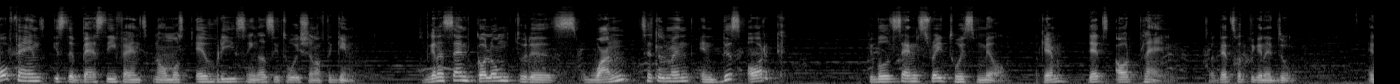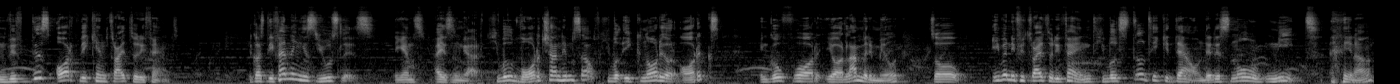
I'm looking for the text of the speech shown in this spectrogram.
offense is the best defense in almost every single situation of the game. So I'm gonna send Gollum to this one settlement and this orc, he will send straight to his mill, okay? That's our plan. So that's what we're gonna do. And with this orc, we can try to defend. Because defending is useless against Isengard. He will war chant himself, he will ignore your orcs and go for your lumber mill. So even if you try to defend, he will still take it down. There is no need, you know?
